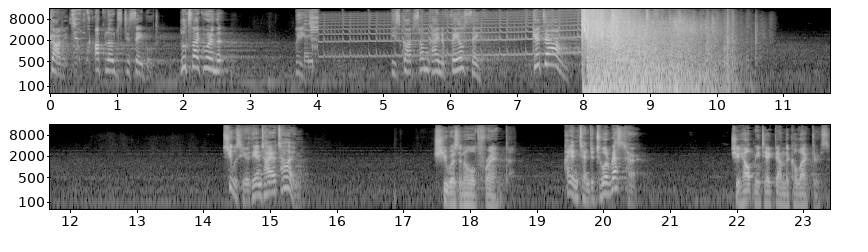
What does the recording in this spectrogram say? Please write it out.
Got it. Upload's disabled. Looks like we're in the... Wait. He's got some kind of failsafe. Get down! She was here the entire time. She was an old friend. I intended to arrest her. She helped me take down the Collectors.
